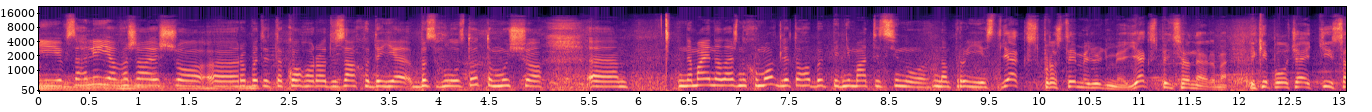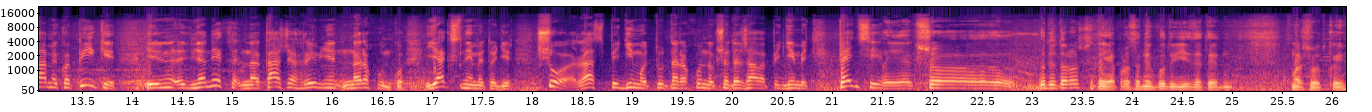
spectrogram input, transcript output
І взагалі я вважаю, що е, робити такого роду заходи є безглуздо, тому що е, немає належних умов для того, аби піднімати ціну на проїзд. Як з простими людьми, як з пенсіонерами, які отримують ті самі копійки, і для них на кожен гривні на рахунку. Як з ними тоді? Що раз піднімуть тут на рахунок, що держава підніме пенсії? Якщо буде дорожче, то я просто не буду їздити маршруткою.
